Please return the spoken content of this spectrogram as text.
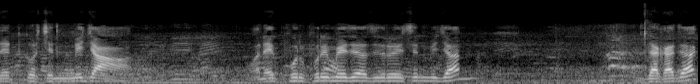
রেড করছেন মিজান। অনেক ফুরফুরে মেজাজ রয়েছেন মিজান। দেখা যাক।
